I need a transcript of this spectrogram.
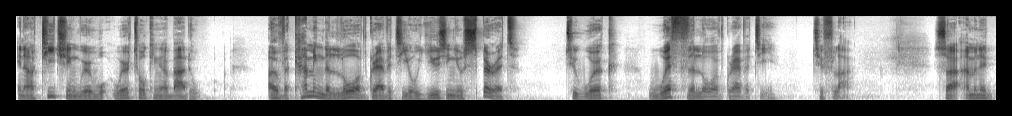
in our teaching, we're we're talking about overcoming the law of gravity or using your spirit to work with the law of gravity to fly. So I'm going to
